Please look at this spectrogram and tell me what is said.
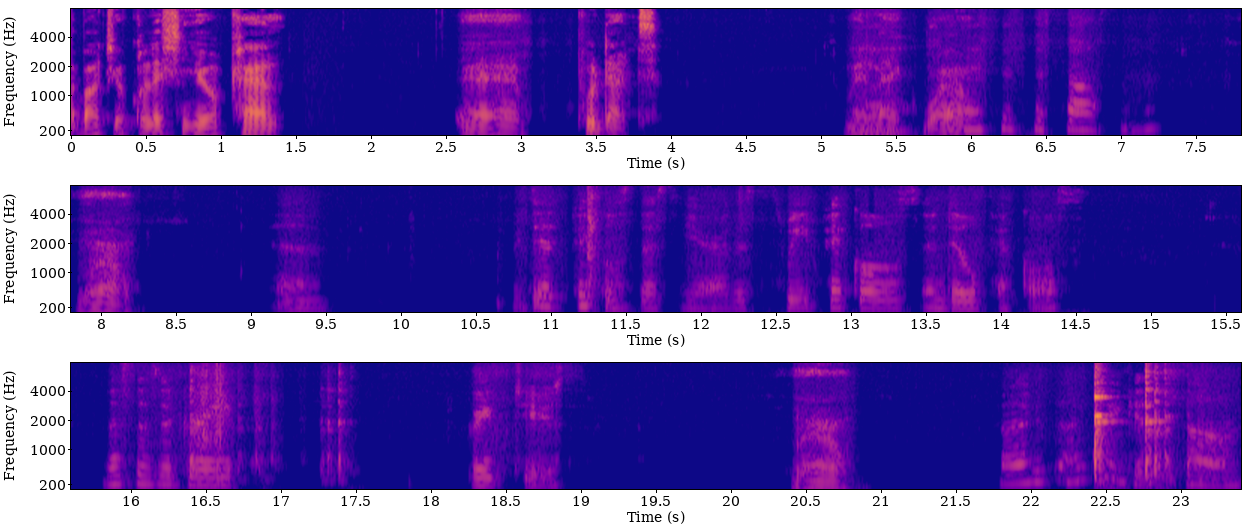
about your collection, your can uh, product. We're Yeah, like, so wow, this is the salsa. wow. And we did pickles this year. This sweet pickles and dill pickles. This is a grape grape juice. Wow. I, I think it's some.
